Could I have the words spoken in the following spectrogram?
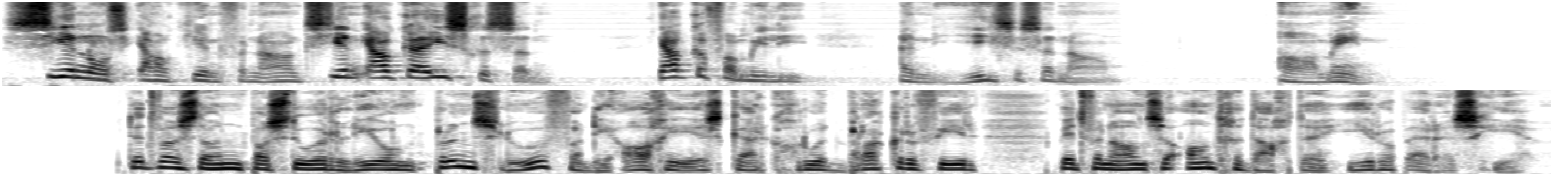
Seën ons elkeen vanaand, seën elke huisgesin, elke familie in Jesus se naam. Amen. Dit was dan pastoor Leon Prinsloo van die AGS Kerk Groot Brakrivier met vanaand se aandgedagte hier op RSG.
